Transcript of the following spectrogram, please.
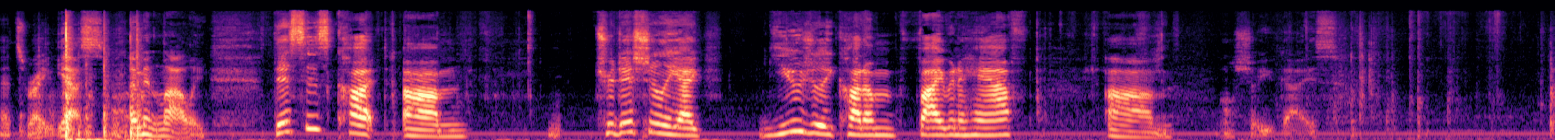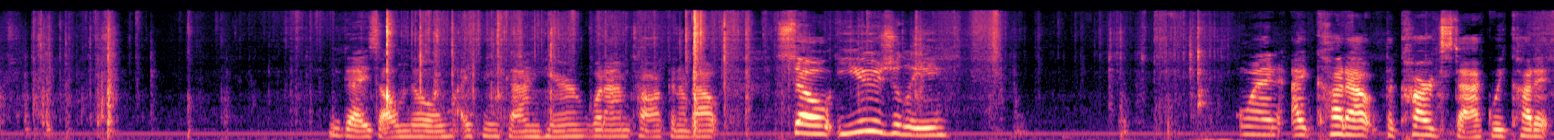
That's right. Yes, lemon lolly. This is cut um, traditionally I usually cut them five and a half. Um, I'll show you guys. You guys all know, I think, on here what I'm talking about. So usually when I cut out the cardstock, we cut it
